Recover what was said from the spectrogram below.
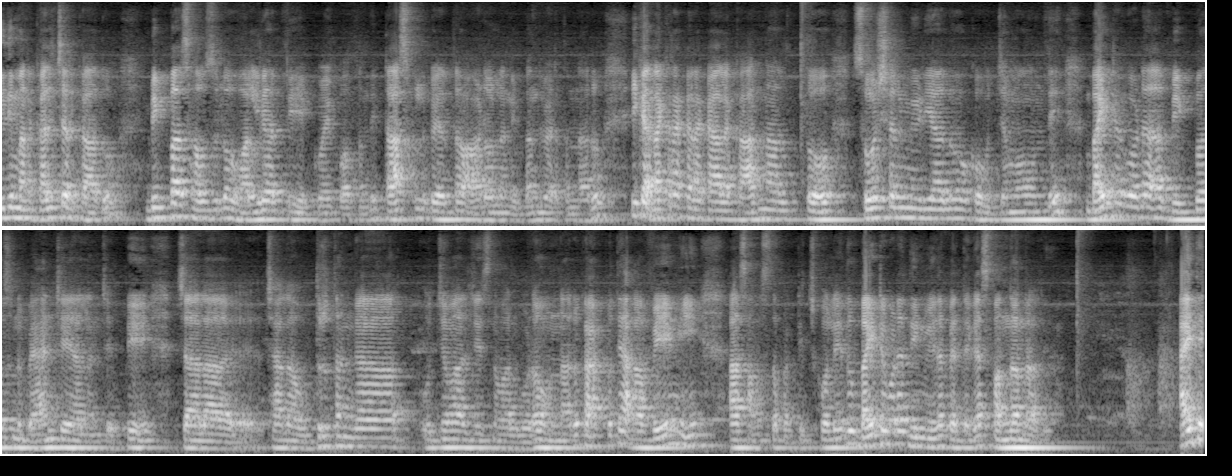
ఇది మన కల్చర్ కాదు. బిగ్ బాస్ హౌస్లో వల్గారిటీ ఎక్కువైపోతుంది. టాస్కుల పేరుతో ఆడవాళ్ళని ఇబ్బంది పెడుతున్నారు. ఇక రకరకరకాల కారణాలతో సోషల్ మీడియాలో ఒక ఉద్యమం ఉంది. బయట కూడా బిగ్ బాస్ను బ్యాన్ చేయాలని చెప్పి చాలా చాలా ఉధృతంగా ఉద్యమాలు చేసిన వాళ్ళు కూడా ఉన్నారు. కాకపోతే అవేమి ఆ సంస్థ పట్టించుకోలేదు. బయట కూడా దీని మీద పెద్దగా స్పందన రాలేదు. అయితే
